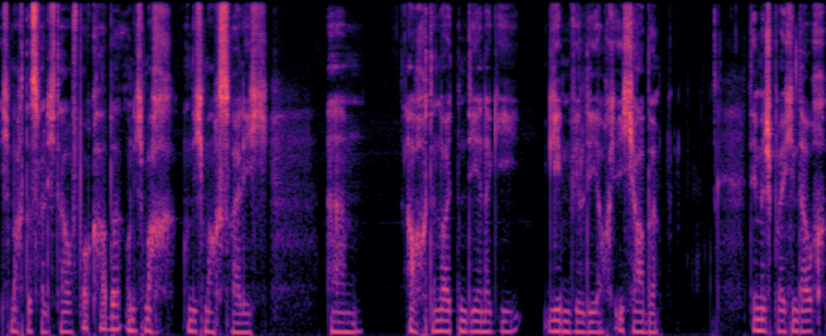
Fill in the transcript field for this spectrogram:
Ich mache das, weil ich darauf Bock habe und ich mache und ich mache es, weil ich ähm, auch den Leuten die Energie geben will, die auch ich habe. Dementsprechend auch,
